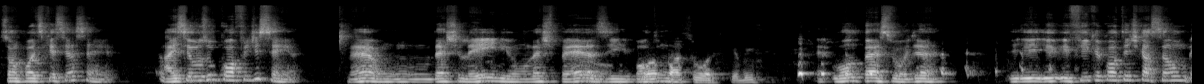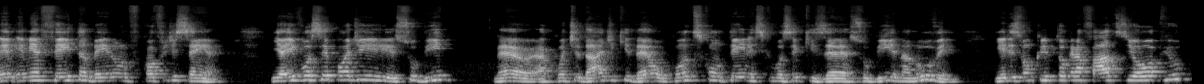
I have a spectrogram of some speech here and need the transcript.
Só não pode esquecer a senha. Aí você usa um cofre de senha, né? Um dash lane, um LastPass e bota one um password, que é bem é, one password, é. E, e, e, fica com a autenticação MFA também no cofre de senha. E aí você pode subir né, a quantidade que der, ou quantos containers que você quiser subir na nuvem, e eles vão criptografados, e óbvio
